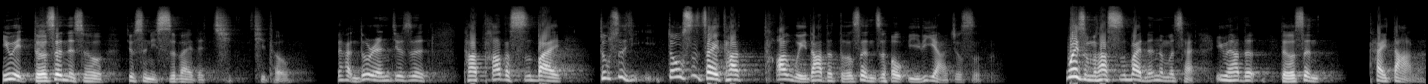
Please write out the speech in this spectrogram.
因为得胜的时候就是你失败的起起头。那很多人就是他他的失败。都是都是在他他伟大的得胜之后，以利亚就是为什么他失败的那么惨？因为他的得胜太大了，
